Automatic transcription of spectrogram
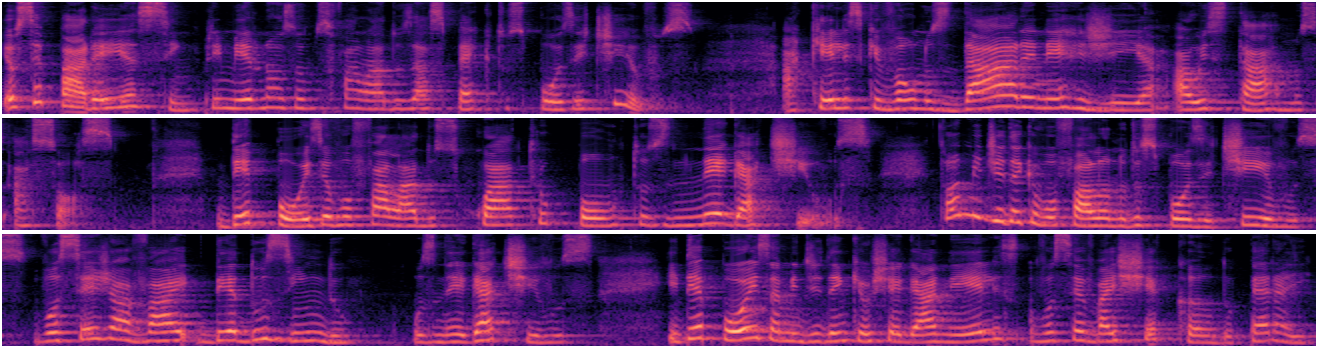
Eu separei assim: primeiro, nós vamos falar dos aspectos positivos, aqueles que vão nos dar energia ao estarmos a sós. Depois, eu vou falar dos quatro pontos negativos. Então, à medida que eu vou falando dos positivos, você já vai deduzindo os negativos. E depois, à medida em que eu chegar neles, você vai checando. Peraí,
